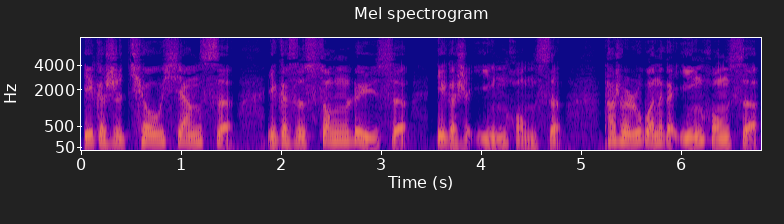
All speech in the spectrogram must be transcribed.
一个是秋香色，一个是松绿色，一个是银红色。他说，如果那个银红色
